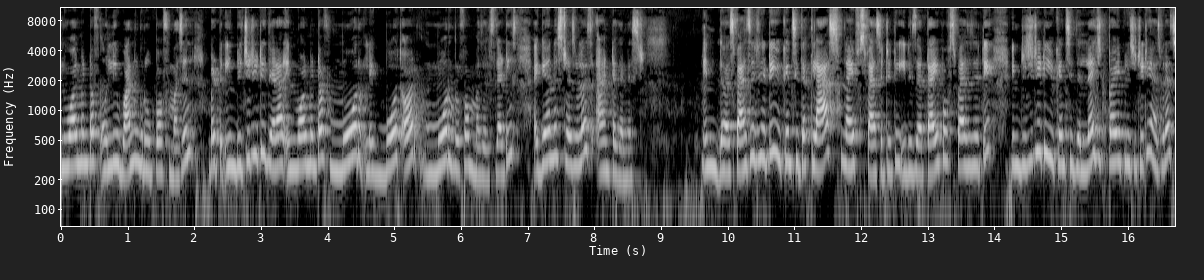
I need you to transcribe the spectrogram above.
involvement of only one group of muscle, but in rigidity there are involvement of more like both or more group of muscles. That is agonist as well as antagonist in the spasticity you can see the clasp knife spasticity it is a type of spasticity in rigidity you can see the lead pipe rigidity as well as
